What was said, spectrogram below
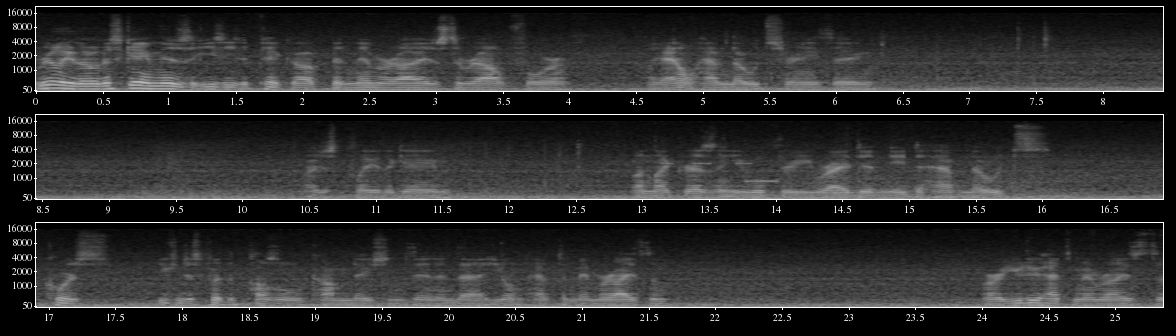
Really though, this game is easy to pick up and memorize the route for. Like I don't have notes or anything. I just play the game. Unlike Resident Evil 3 where I did need to have notes. Of course, you can just put the puzzle combinations in and that you don't have to memorize them. Or you do have to memorize the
